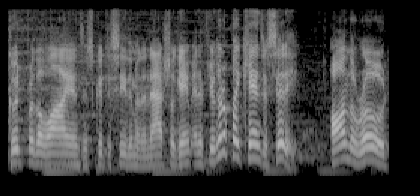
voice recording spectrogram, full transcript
Good for the Lions. It's good to see them in a national game. And if you're going to play Kansas City on the road,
